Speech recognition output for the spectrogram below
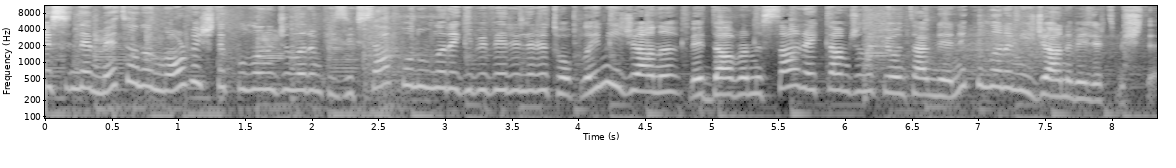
Öncesinde Meta'nın Norveç'te kullanıcıların fiziksel konumları gibi verileri toplayamayacağını ve davranışsal reklamcılık yöntemlerini kullanamayacağını belirtmişti.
